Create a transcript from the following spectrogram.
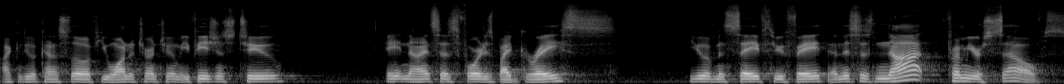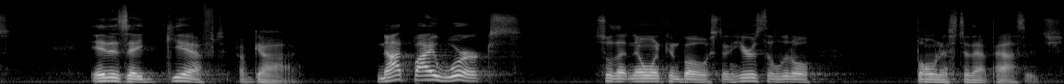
I can do it kind of slow if you want to turn to them. Ephesians 2, 8 and 9 says, For it is by grace you have been saved through faith, and this is not from yourselves, it is a gift of God not by works, so that no one can boast. And here's the little bonus to that passage.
